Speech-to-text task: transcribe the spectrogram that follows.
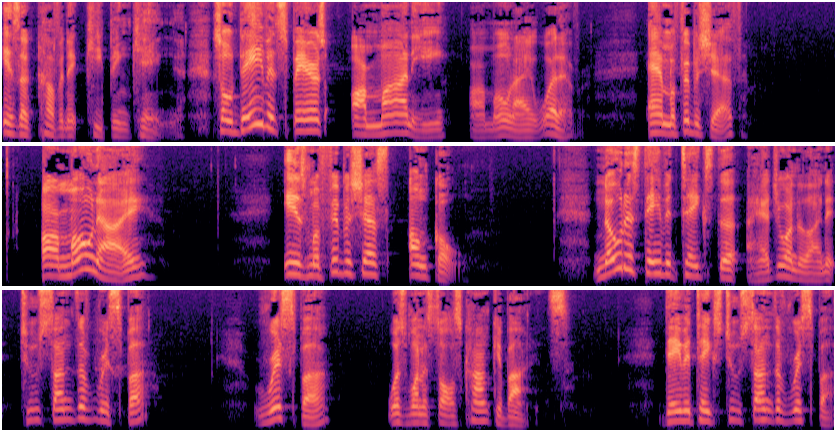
is a covenant keeping king. So David spares Armani, Armoni, whatever, and Mephibosheth. Armoni is Mephibosheth's uncle. Notice David takes the, I had you underline it, two sons of Rizpah. Rizpah was one of Saul's concubines. David takes two sons of Rizpah.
